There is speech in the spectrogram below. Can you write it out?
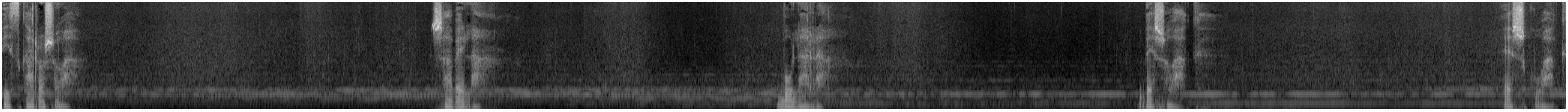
bizkar osoa, sabela, bularra, besoak, eskuak.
